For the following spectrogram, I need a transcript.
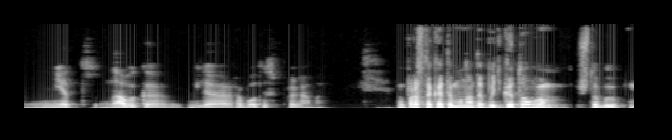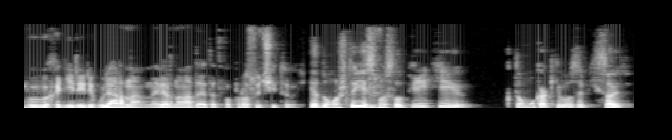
нет навыка для работы с программой. Ну, просто к этому надо быть готовым. Чтобы вы выходили регулярно, наверное, надо этот вопрос учитывать. Я думаю, что есть смысл перейти к тому, как его записывать,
